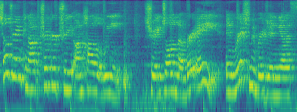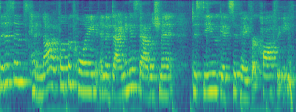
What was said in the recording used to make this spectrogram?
children cannot trick or treat on Halloween. Strange law number eight, in Richmond, Virginia, citizens cannot flip a coin in a dining establishment to see who gets to pay for coffee.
